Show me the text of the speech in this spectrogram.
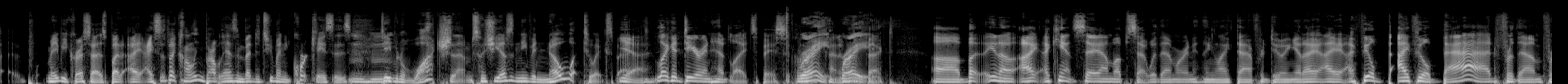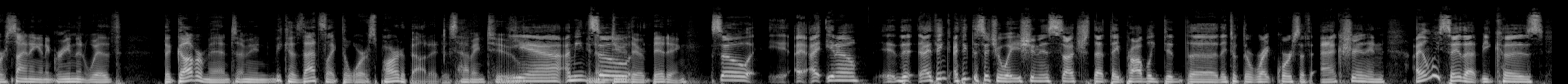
maybe Chris has, but I, I suspect Colleen probably hasn't been to too many court cases to even watch them, so she doesn't even know what to expect. Mm-hmm. Yeah, like a deer in headlights, basically. Right, kind of right. Effect. Uh, but you know, I, I can't say I'm upset with them or anything like that for doing it. I, I, I feel I feel bad for them for signing an agreement with the government. I mean, because that's like the worst part about it is having to Yeah, I mean, you know, so do their bidding. so I, I you know I think I think the situation is such that they probably did the they took the right course of action, and I only say that because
